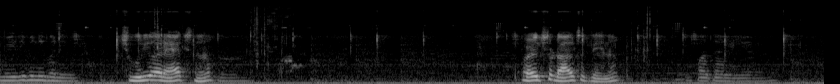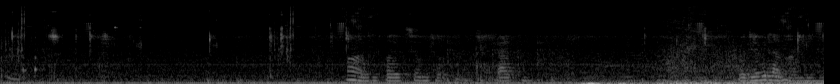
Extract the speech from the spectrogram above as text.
मेरी भी नहीं बनी छुरी और एक्स ना। और एक तो डाल सकते हैं ना? पता नहीं है। हाँ तो से क्या कर? मुझे भी लगानी है।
